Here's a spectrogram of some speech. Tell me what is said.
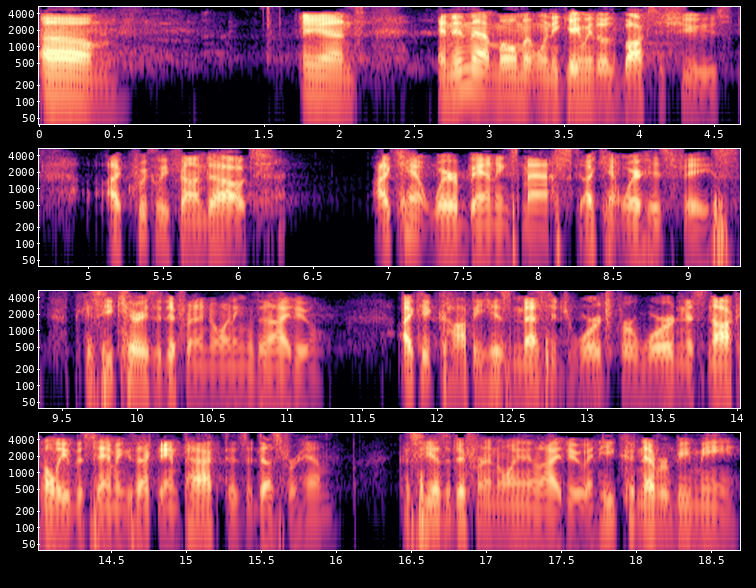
Um, and and in that moment when he gave me those box of shoes, I quickly found out I can't wear Banning's mask. I can't wear his face because he carries a different anointing than I do. I could copy his message word for word, and it's not going to leave the same exact impact as it does for him because he has a different anointing than I do, and he could never be me.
